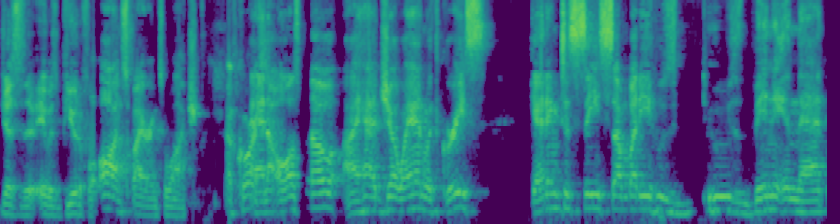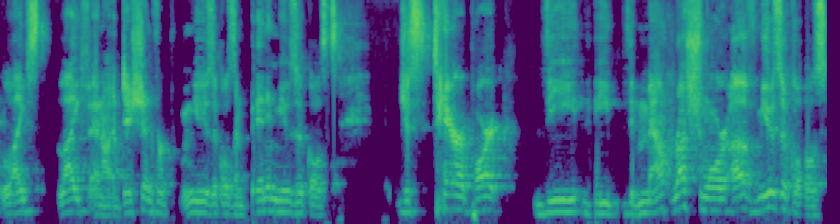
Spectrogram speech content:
just it was beautiful, awe inspiring to watch. of course. And also, I had Joanne with Grease. Getting to see somebody who's who's been in that life life and audition for musicals and been in musicals, just tear apart the the the Mount Rushmore of musicals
